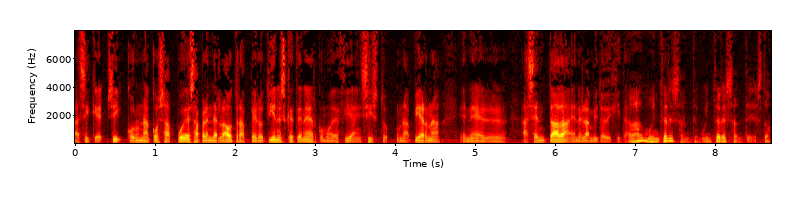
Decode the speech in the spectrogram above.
Así que sí, con una cosa puedes aprender la otra, pero tienes que tener, como decía, insisto, una pierna en el asentada en el ámbito digital. Ah, muy interesante, muy interesante esto.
